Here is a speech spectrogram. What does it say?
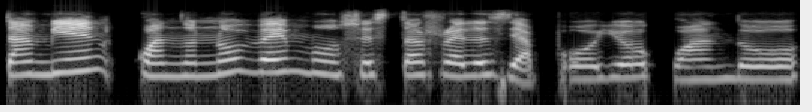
también cuando no vemos estas redes de apoyo, cuando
